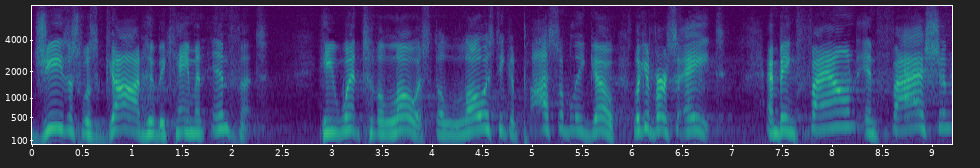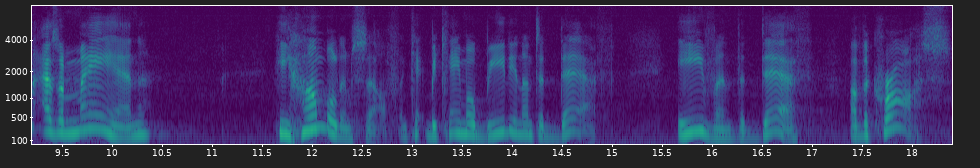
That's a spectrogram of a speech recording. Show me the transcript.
Jesus was God who became an infant. He went to the lowest, the lowest he could possibly go. Look at verse 8. And being found in fashion as a man, he humbled himself and became obedient unto death, even the death of the cross.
